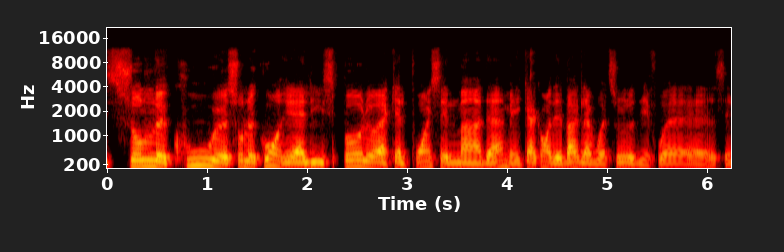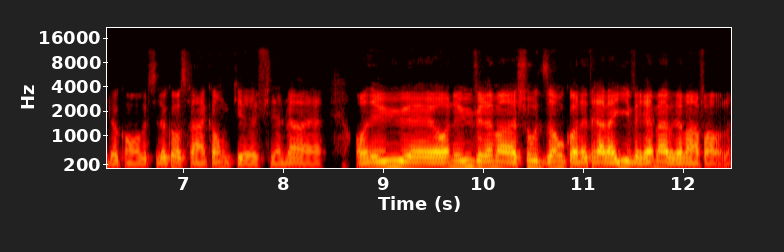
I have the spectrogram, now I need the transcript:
sur le coup, sur le coup, on ne réalise pas à quel point c'est demandant, mais quand on débarque de la voiture, des fois, c'est là qu'on se rend compte que finalement, on, a eu, on a eu vraiment chaud, disons qu'on a travaillé vraiment, vraiment fort.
